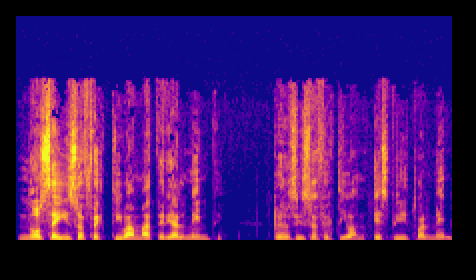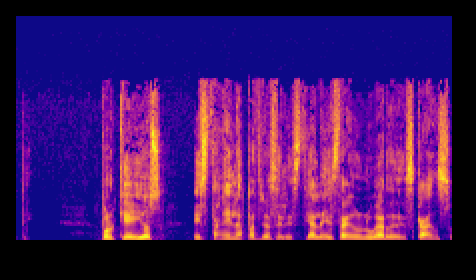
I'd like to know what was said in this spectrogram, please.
No se hizo efectiva materialmente, pero se hizo efectiva espiritualmente. Porque ellos están en la patria celestial, están en un lugar de descanso,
